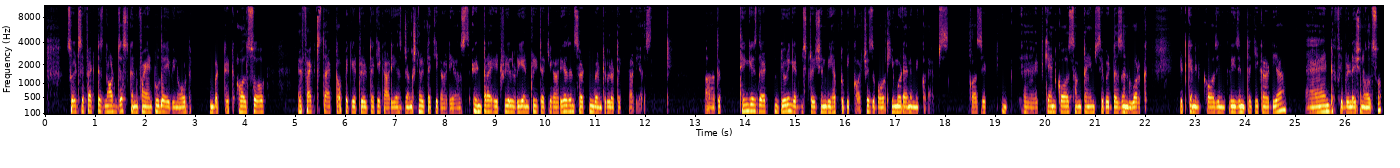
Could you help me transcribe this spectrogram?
So its effect is not just confined to the AV node but it also affects the ectopic atrial tachycardias, junctional tachycardias, intra-atrial re-entry tachycardias, and certain ventricular tachycardias. Uh, the thing is that during administration we have to be cautious about hemodynamic collapse because it uh, it can cause sometimes if it doesn't work it can cause increase in tachycardia and fibrillation also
